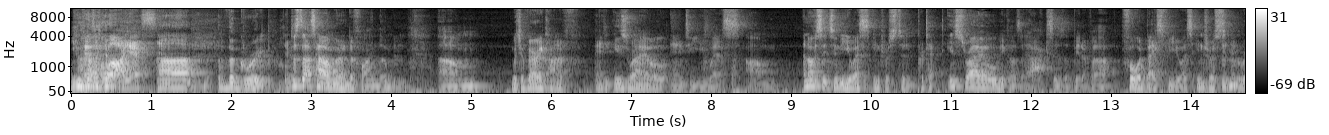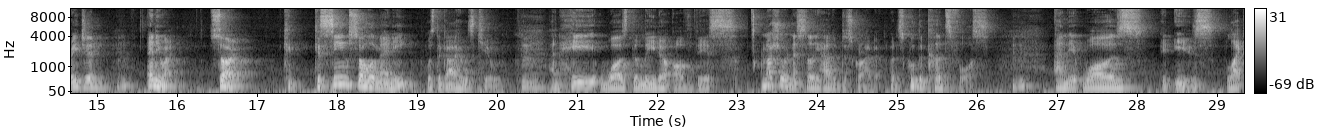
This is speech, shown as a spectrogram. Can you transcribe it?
Hezbollah, yes. uh, the group, Yeah. just that's how I'm going to define them, um, which are very kind of anti-Israel, anti-US, um, and obviously it's in the US interest to protect Israel because it acts as a bit of a forward base for US interests in the region. Anyway, so K- Qasim Soleimani was the guy who was killed, and he was the leader of this. I'm not sure necessarily how to describe it, but it's called the Quds Force, and it was it is like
